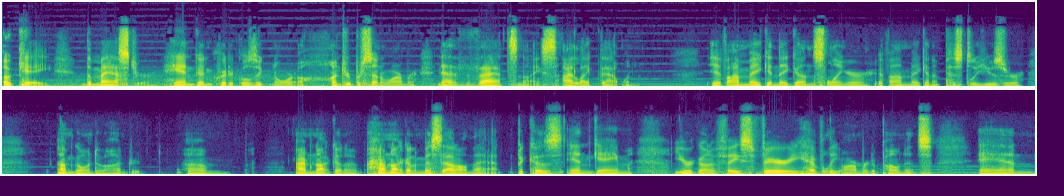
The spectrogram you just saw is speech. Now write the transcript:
Okay, the master. Handgun criticals ignore 100% of armor. Now that's nice. I like that one if I'm making a gunslinger, if I'm making a pistol user, I'm going to 100. Um, I'm not gonna I'm not gonna miss out on that because in game you're gonna face very heavily armored opponents, and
